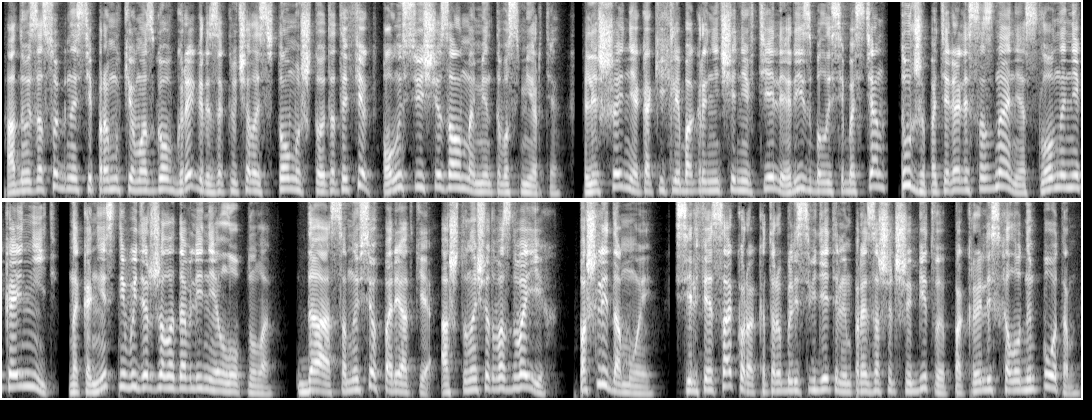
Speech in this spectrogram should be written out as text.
Одной из особенностей промывки мозгов Грегори заключалась в том, что этот эффект полностью исчезал в момент его смерти. Лишение каких-либо ограничений в теле, Ризбол и Себастьян тут же потеряли сознание, словно некая нить. Наконец не выдержала давления и лопнула. «Да, со мной все в порядке. А что насчет вас двоих? Пошли домой». Сильфия Сакура, которые были свидетелями произошедшей битвы, покрылись холодным потом.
